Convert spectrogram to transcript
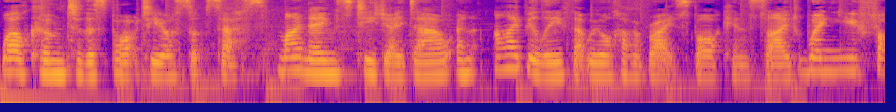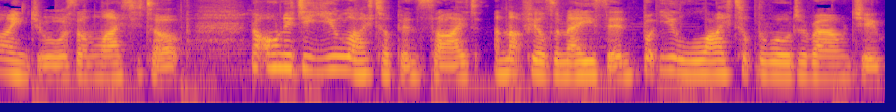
Welcome to the Spark to Your Success. My name's TeeJay Dow, and I believe that we all have a bright spark inside. When you find yours and light it up, not only do you light up inside, and that feels amazing, but you light up the world around you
